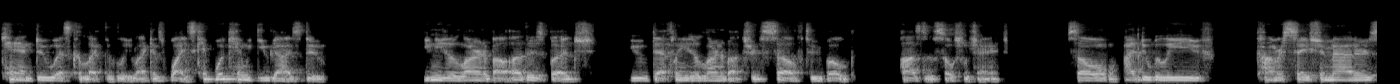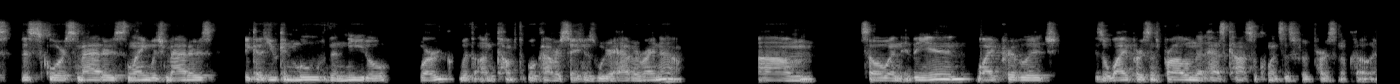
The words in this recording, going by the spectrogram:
can do as collectively, like as whites. Can, what can you guys do? You need to learn about others, but you definitely need to learn about yourself to evoke positive social change. So I do believe conversation matters, discourse matters, language matters, because you can move the needle work with uncomfortable conversations we're having right now. Um, so in, the end, white privilege is a white person's problem that has consequences for the person of color.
